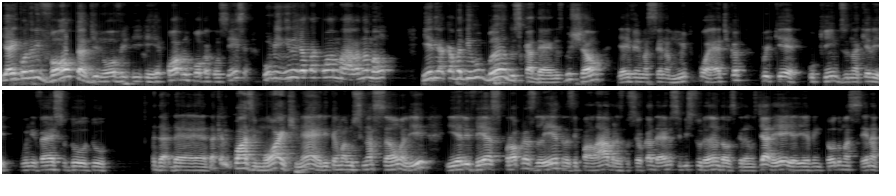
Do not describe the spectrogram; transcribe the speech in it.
e aí, quando ele volta de novo e, e recobra um pouco a consciência, o menino já está com a mala na mão e ele acaba derrubando os cadernos do chão. E aí vem uma cena muito poética, porque o Kindes, naquele universo do, do da, da, daquele quase morte, né? Ele tem uma alucinação ali e ele vê as próprias letras e palavras do seu caderno se misturando aos grãos de areia e vem toda uma cena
